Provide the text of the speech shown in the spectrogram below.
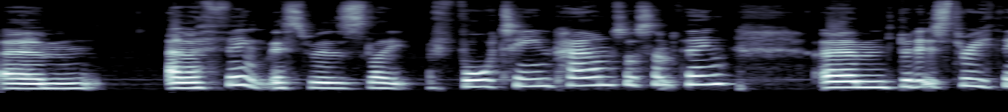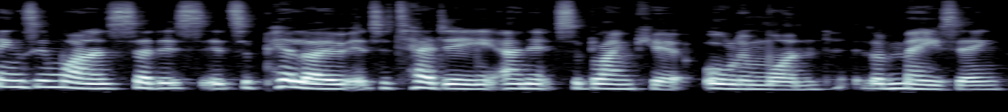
Um, and I think this was like fourteen pounds or something. Um, but it's three things in one. As I said, it's it's a pillow, it's a teddy, and it's a blanket all in one. It's amazing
